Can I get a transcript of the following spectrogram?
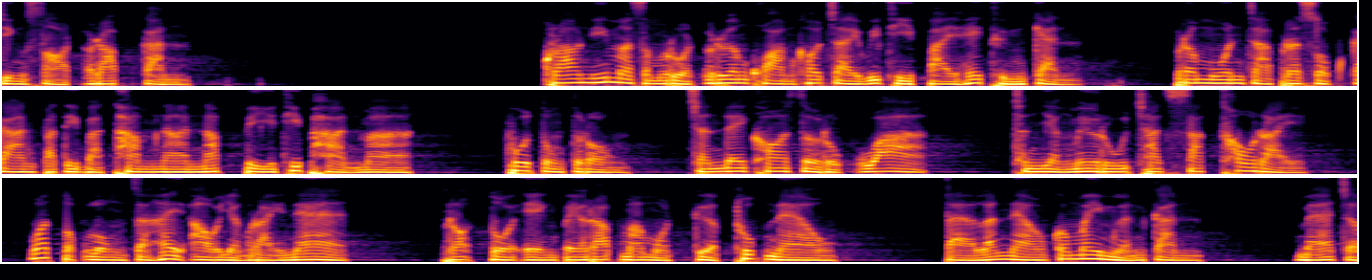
จึงสอดรับกัน คราวนี้มาสำรวจเรื่องความเข้าใจวิธีไปให้ถึงแก่น ประมวลจากประสบการณ์ปฏิบัติธรรมนานนับปีที่ผ่านมา พูดตรงๆ ฉันได้ข้อสรุปว่า ฉันยังไม่รู้ชัดสักเท่าไหร่ ว่าตกลงจะให้เอาอย่างไรแน่ เพราะตัวเองไปรับมาหมดเกือบทุกแนว แต่ละแนวก็ไม่เหมือนกัน แม้จะ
